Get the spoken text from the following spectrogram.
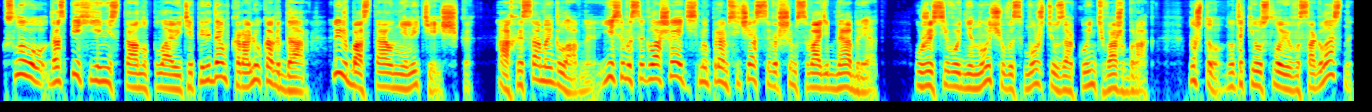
К слову, доспехи я не стану плавить, а передам королю как дар, лишь бы оставил мне летейщика. Ах, и самое главное, если вы соглашаетесь, мы прямо сейчас совершим свадебный обряд. Уже сегодня ночью вы сможете узаконить ваш брак. Ну что, на такие условия вы согласны?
